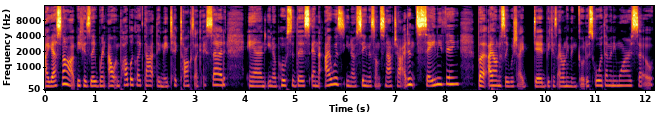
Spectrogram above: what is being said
I guess not because they went out in public like that they made tiktoks like i said and you know posted this and i was you know seeing this on snapchat. I didn't say anything but i honestly wish i did because i don't even go to school with them anymore so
